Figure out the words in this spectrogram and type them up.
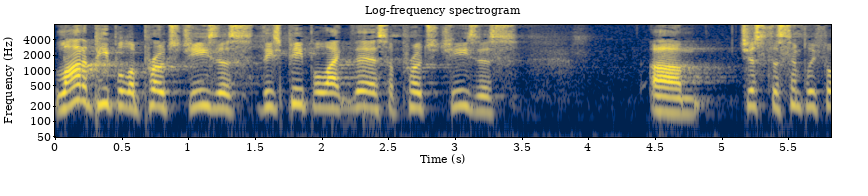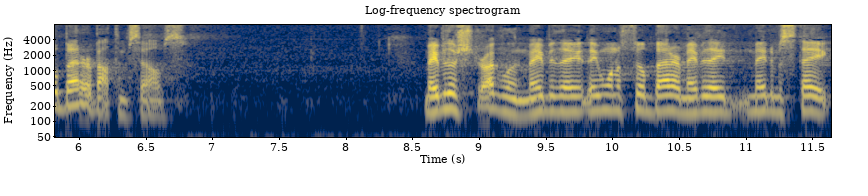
A lot of people approach Jesus, these people like this approach Jesus um, just to simply feel better about themselves. Maybe they're struggling. Maybe they, they want to feel better. Maybe they made a mistake.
